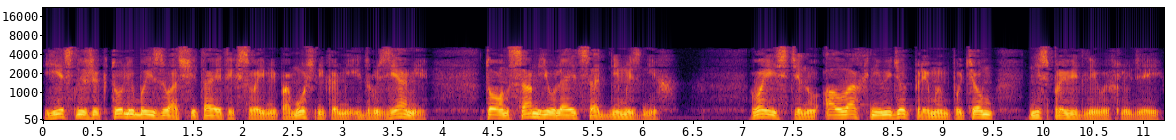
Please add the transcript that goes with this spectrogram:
Если же кто-либо из вас считает их своими помощниками и друзьями, то он сам является одним из них. Воистину, Аллах не ведет прямым путем несправедливых людей».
